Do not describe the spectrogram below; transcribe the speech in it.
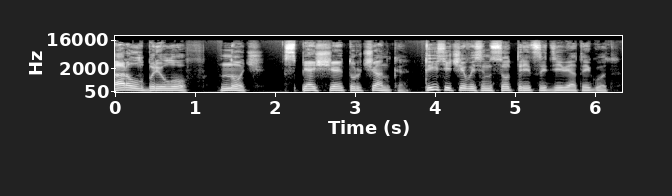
Карл Брюлов. Ночь. Спящая турчанка. 1839 год.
